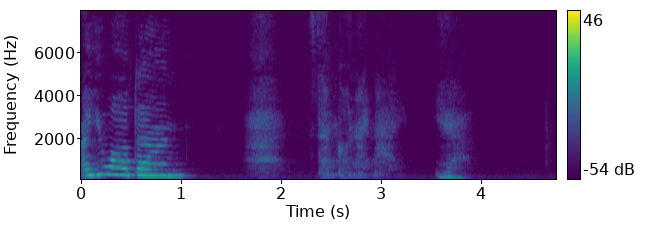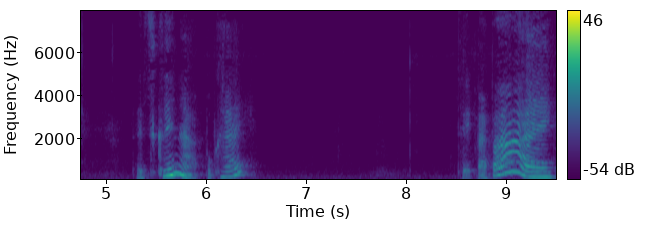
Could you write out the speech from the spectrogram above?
Are you all done? Some go night night. Yeah. Let's clean up, okay? Say bye-bye.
